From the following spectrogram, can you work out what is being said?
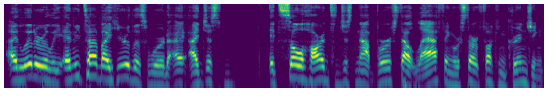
I literally, anytime I hear this word, I, I just, it's so hard to just not burst out laughing or start fucking cringing,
